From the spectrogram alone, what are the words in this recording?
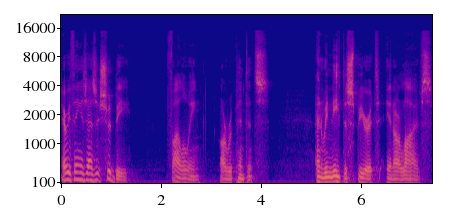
Everything is as it should be, following our repentance and we need the Spirit in our lives.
